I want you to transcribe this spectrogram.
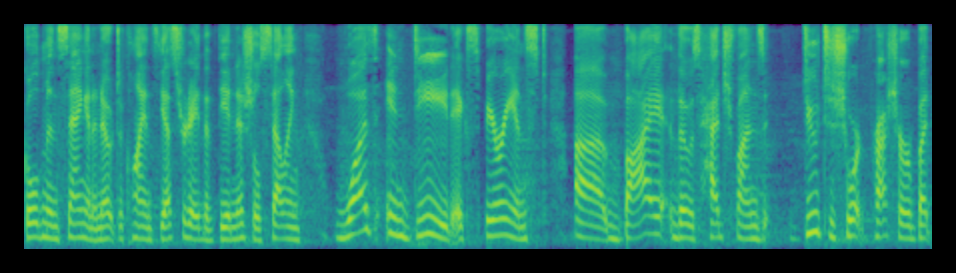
Goldman saying in a note to clients yesterday that the initial selling was indeed experienced uh, by those hedge funds due to short pressure, but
